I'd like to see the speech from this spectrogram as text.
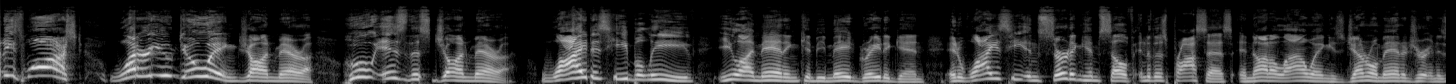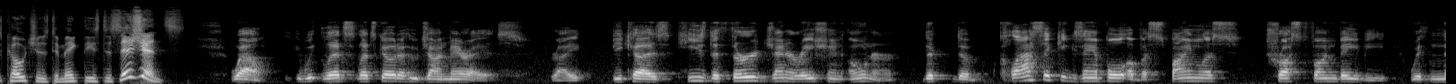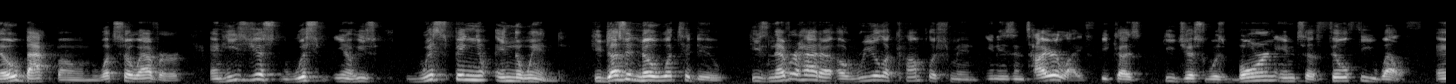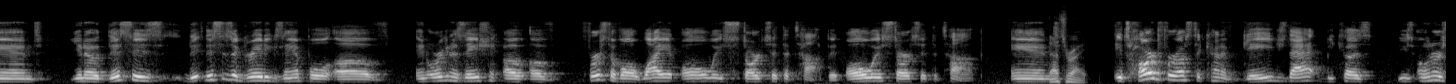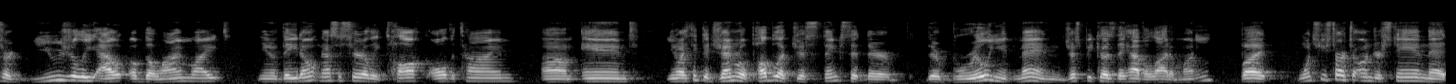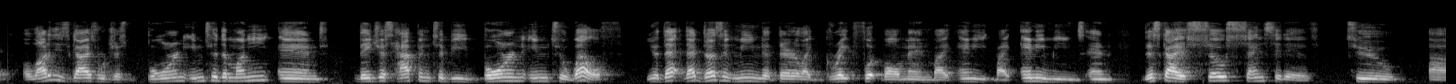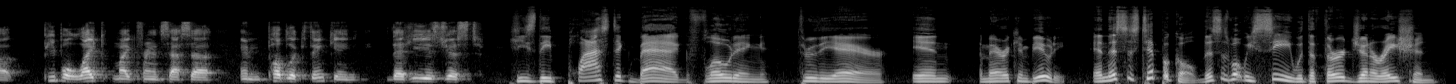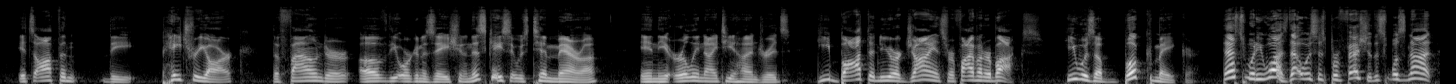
he's washed. What are you doing, John Mara? Who is this John Mara? Why does he believe Eli Manning can be made great again? And why is he inserting himself into this process and not allowing his general manager and his coaches to make these decisions? Well, we, let's let's go to who John Mara is, right? Because he's the third generation owner, the the classic example of a spineless trust fund baby with no backbone whatsoever, and he's just wisp, you know, he's wisping in the wind. He doesn't know what to do. He's never had a, a real accomplishment in his entire life because he just was born into filthy wealth. And you know, this is this is a great example of an organization of, of first of all why it always starts at the top. It always starts at the top. And that's right. It's hard for us to kind of gauge that because these owners are usually out of the limelight. You know, they don't necessarily talk all the time, um, and you know, I think the general public just thinks that they're they're brilliant men just because they have a lot of money. But once you start to understand that a lot of these guys were just born into the money and they just happen to be born into wealth, you know that that doesn't mean that they're like great football men by any by any means. And this guy is so sensitive to uh, people like Mike Francesa and public thinking that he is just he's the plastic bag floating through the air in American Beauty. And this is typical. This is what we see with the third generation. It's often the patriarch, the founder of the organization. In this case, it was Tim Mara in the early 1900s. He bought the New York Giants for 500 bucks. He was a bookmaker. That's what he was. That was his profession. This was not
